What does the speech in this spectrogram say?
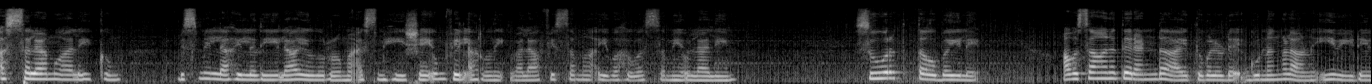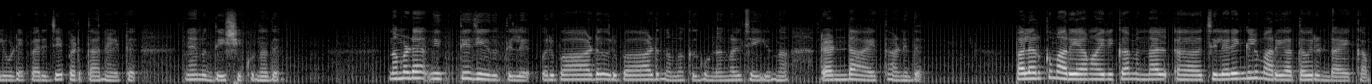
അസ്സലാമു അലൈക്കും. ബിസ്മില്ലാഹില്ലദീ ലാ ഇസ്മിഹി ഷൈഉൻ ഫിൽ അർളി വലാ ഫിസ് സമാഇ വഹുവ സമീഉൽ അലീം. സൂറത്ത് തൗബയിലെ അവസാനത്തെ രണ്ട് ആയത്തുകളുടെ ഗുണങ്ങളാണ് ഈ വീഡിയോയിലൂടെ പരിചയപ്പെടുത്താനായിട്ട് ഞാൻ ഉദ്ദേശിക്കുന്നത്. നമ്മുടെ നിത്യജീവിതത്തിൽ ഒരുപാട് ഒരുപാട് നമുക്ക് ഗുണങ്ങൾ ചെയ്യുന്ന രണ്ടായത്താണിത്. പലർക്കും അറിയാമായിരിക്കാം. എന്നാൽ ചിലരെങ്കിലും അറിയാത്തവരുണ്ടായേക്കാം.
